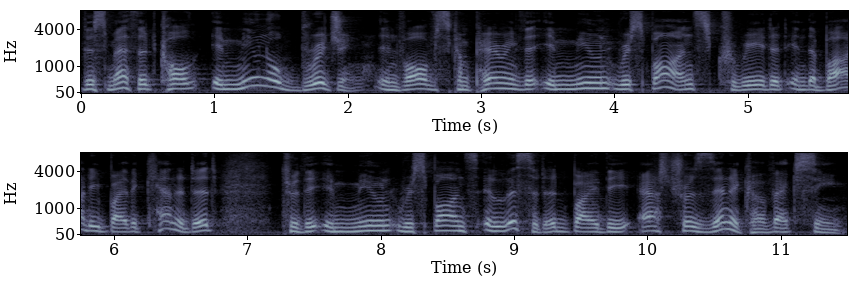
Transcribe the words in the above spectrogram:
This method, called immunobridging, involves comparing the immune response created in the body by the candidate to the immune response elicited by the AstraZeneca vaccine.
